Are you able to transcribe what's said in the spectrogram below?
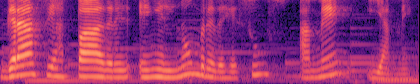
Gracias, Padre, en el nombre de Jesús. Amén y amén.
